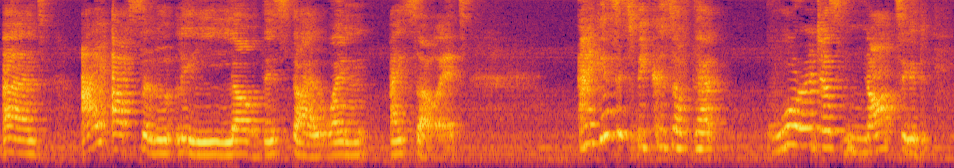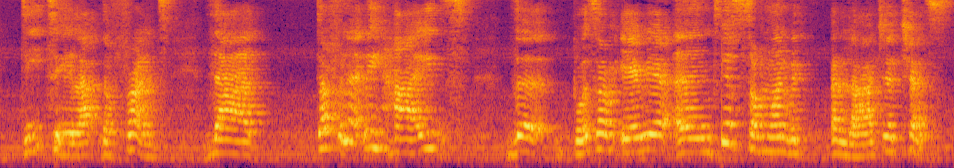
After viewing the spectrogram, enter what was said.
and I absolutely love this style when I saw it. I guess it's because of that gorgeous knotted detail at the front that definitely hides the bosom area and just someone with a larger chest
